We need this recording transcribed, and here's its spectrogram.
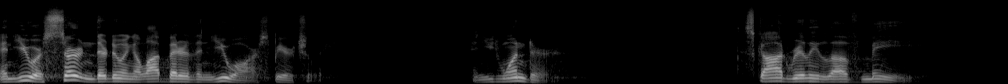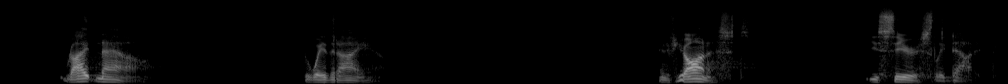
and you are certain they're doing a lot better than you are spiritually. And you wonder, does God really love me right now the way that I am? And if you're honest, you seriously doubt it.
